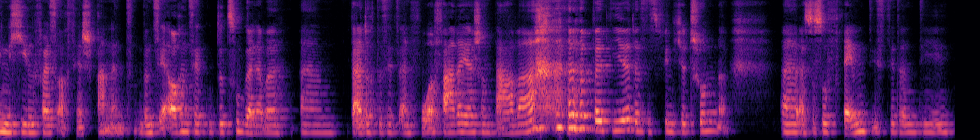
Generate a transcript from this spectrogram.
finde ich jedenfalls auch sehr spannend und dann sehr, auch ein sehr guter Zugang. Aber ähm, dadurch, dass jetzt ein Vorfahrer ja schon da war bei dir, das ist, finde ich jetzt schon, äh, also so fremd ist dir dann die,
